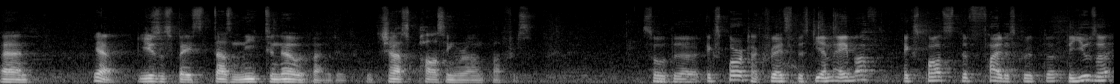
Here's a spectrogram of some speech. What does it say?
And yeah, user space doesn't need to know about it. It's just passing around buffers. So the exporter creates this DMA buf, exports the file descriptor, the user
